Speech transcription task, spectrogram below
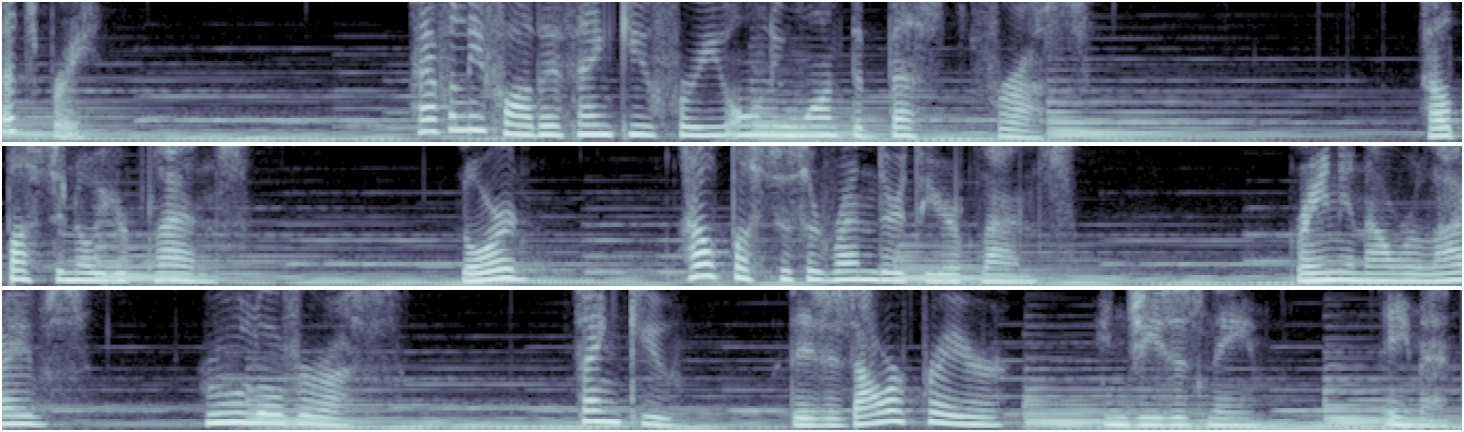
Let's pray. Heavenly Father, thank you for you only want the best for us. Help us to know your plans. Lord, Help us to surrender to your plans. Reign in our lives, rule over us. Thank you. This is our prayer. In Jesus' name, amen.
